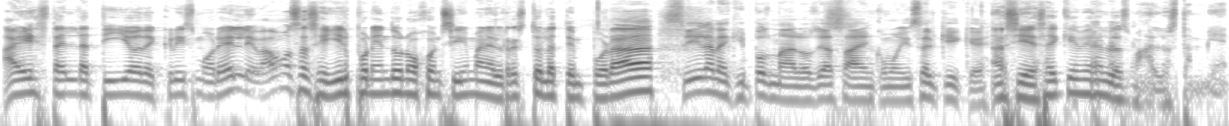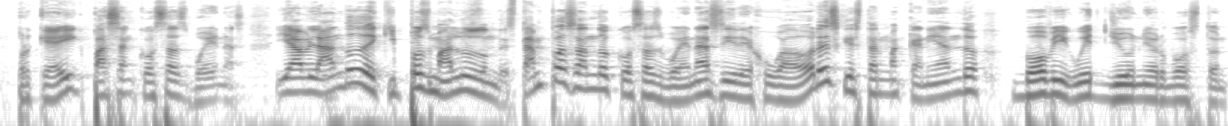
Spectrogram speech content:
ahí está el datillo de Chris Morel. Le vamos a seguir poniendo un ojo encima en el resto de la temporada. Sigan equipos malos, ya saben, como dice el Kike. Así es, hay que ver a los malos también, porque ahí pasan cosas buenas. Y hablando de equipos malos donde están pasando cosas buenas y de jugadores que están macaneando, Bobby Witt Jr. Boston.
